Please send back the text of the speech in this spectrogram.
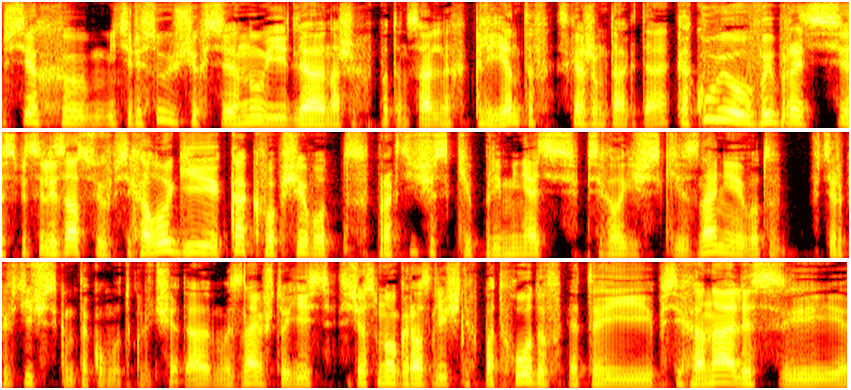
всех э, интересующихся, ну и для наших потенциальных клиентов, скажем так, да. Какую выбрать специализацию в психологии, как вообще вот практически применять психологические знания вот в терапевтическом таком вот ключе, да, мы знаем, что есть сейчас много различных подходов, это и психоанализ, и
